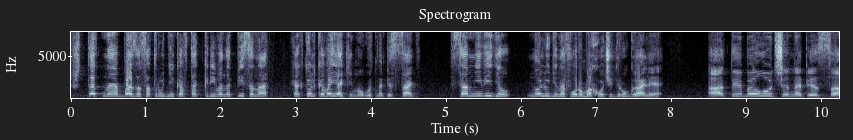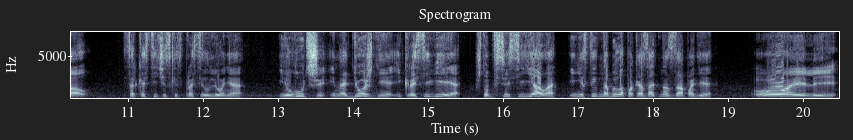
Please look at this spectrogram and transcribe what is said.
Штатная база сотрудников так криво написана, как только вояки могут написать. Сам не видел, но люди на форумах очень ругали. «А ты бы лучше написал!» Саркастически спросил Леня. «И лучше, и надежнее, и красивее, чтоб все сияло и не стыдно было показать на Западе». «Ой ли!»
